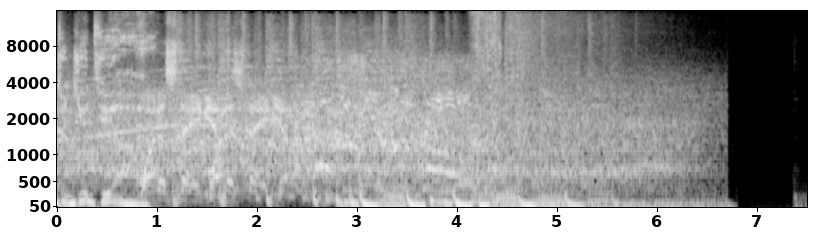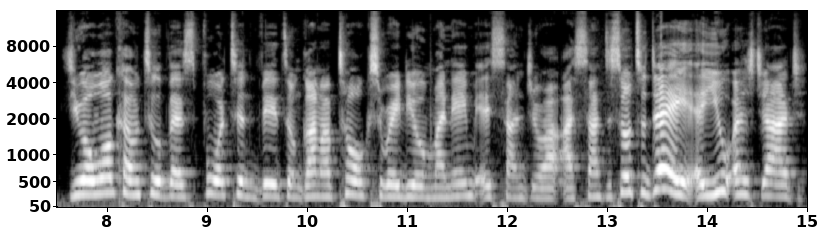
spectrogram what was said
to GTR. What a stadium! What a stadium! You are welcome to the Sported Bit on Ghana Talks Radio. My name is Sandra Asante. So today, a U.S. judge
